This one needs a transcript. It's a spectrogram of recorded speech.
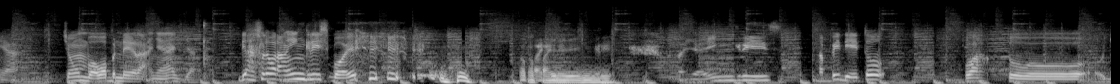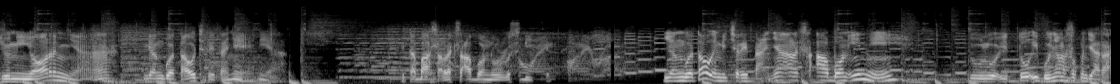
ya. Cuma membawa benderanya aja. Dia asli orang Inggris boy. Bapaknya Inggris? Ya Inggris. Tapi dia itu waktu juniornya yang gue tahu ceritanya ya ini ya. Kita bahas Alex Albon dulu sedikit. Yang gue tahu ini ceritanya Alex Albon ini dulu itu ibunya masuk penjara.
